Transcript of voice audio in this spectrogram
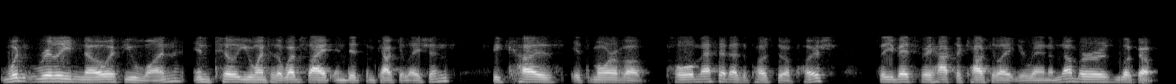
wouldn't really know if you won until you went to the website and did some calculations because it's more of a pull method as opposed to a push. So you basically have to calculate your random numbers, look up,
